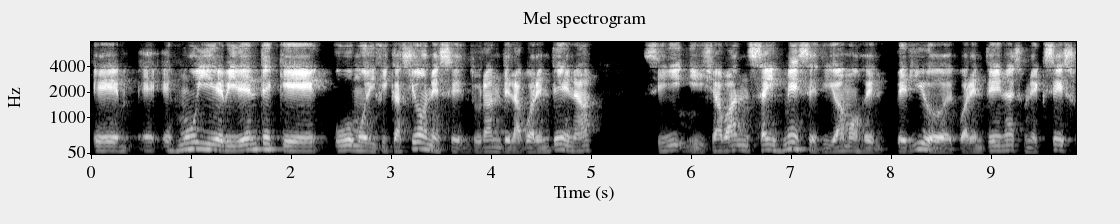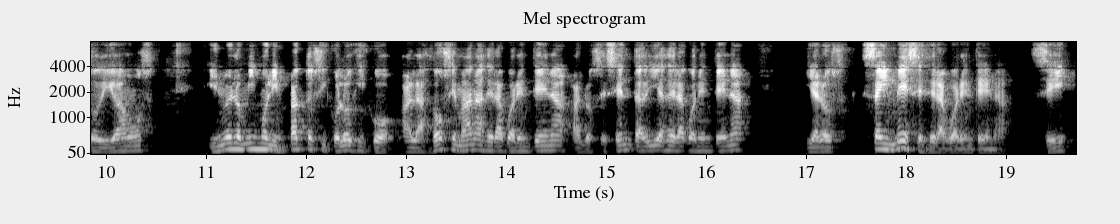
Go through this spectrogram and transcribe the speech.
eh, eh, es muy evidente que hubo modificaciones eh, durante la cuarentena, ¿sí? y ya van seis meses, digamos, del periodo de cuarentena, es un exceso, digamos, y no es lo mismo el impacto psicológico a las dos semanas de la cuarentena, a los 60 días de la cuarentena y a los seis meses de la cuarentena. ¿sí?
